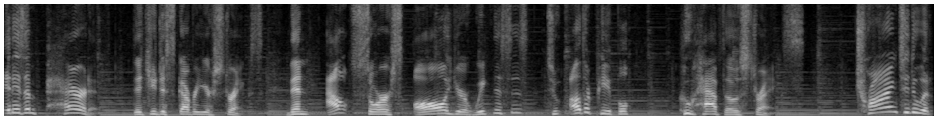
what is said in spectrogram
It is imperative that you discover your strengths, then outsource all your weaknesses to other people who have those strengths. Trying to do it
